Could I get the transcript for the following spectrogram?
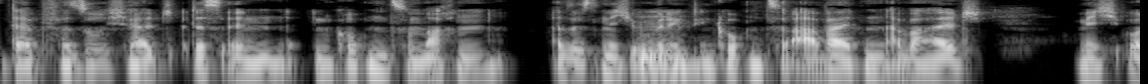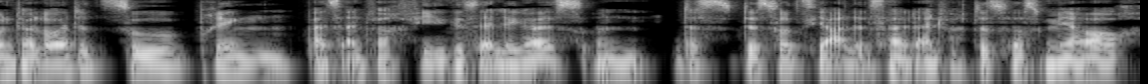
da versuche ich halt, das in, in Gruppen zu machen. Also ist nicht unbedingt mhm. in Gruppen zu arbeiten, aber halt mich unter Leute zu bringen, weil es einfach viel geselliger ist und das, das Soziale ist halt einfach das, was mir auch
